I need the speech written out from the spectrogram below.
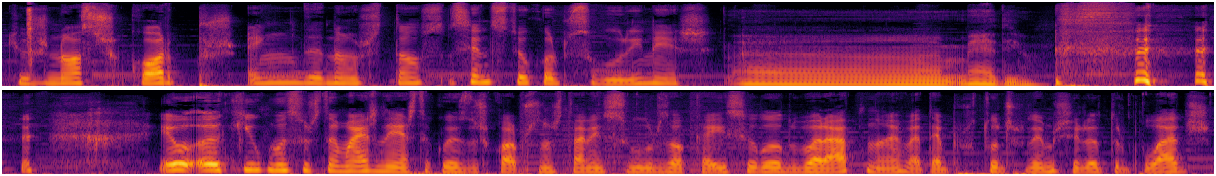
Que os nossos corpos ainda não estão. Sente-se o teu corpo seguro, Inês? Ah, médio. Eu, aqui o que me assusta mais nesta coisa dos corpos não estarem seguros, ok, isso eu dou de barato, não é? Até porque todos podemos ser atropelados,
